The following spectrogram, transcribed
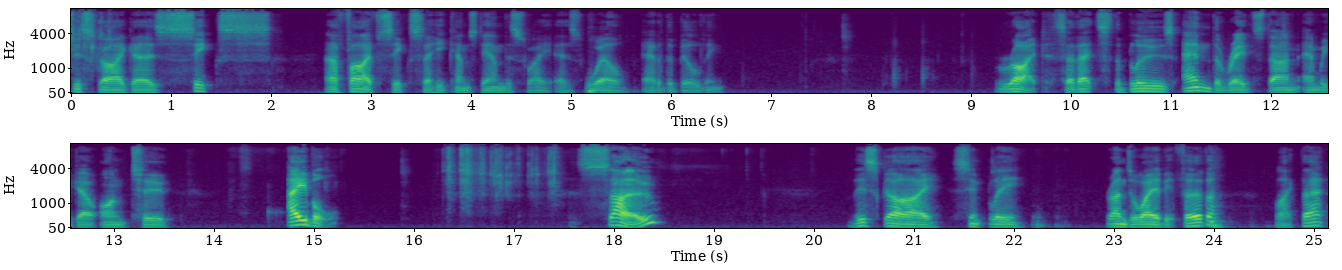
this guy goes six, uh, 5, 6, so he comes down this way as well out of the building. Right, so that's the blues and the reds done, and we go on to Able. So, this guy simply runs away a bit further, like that.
